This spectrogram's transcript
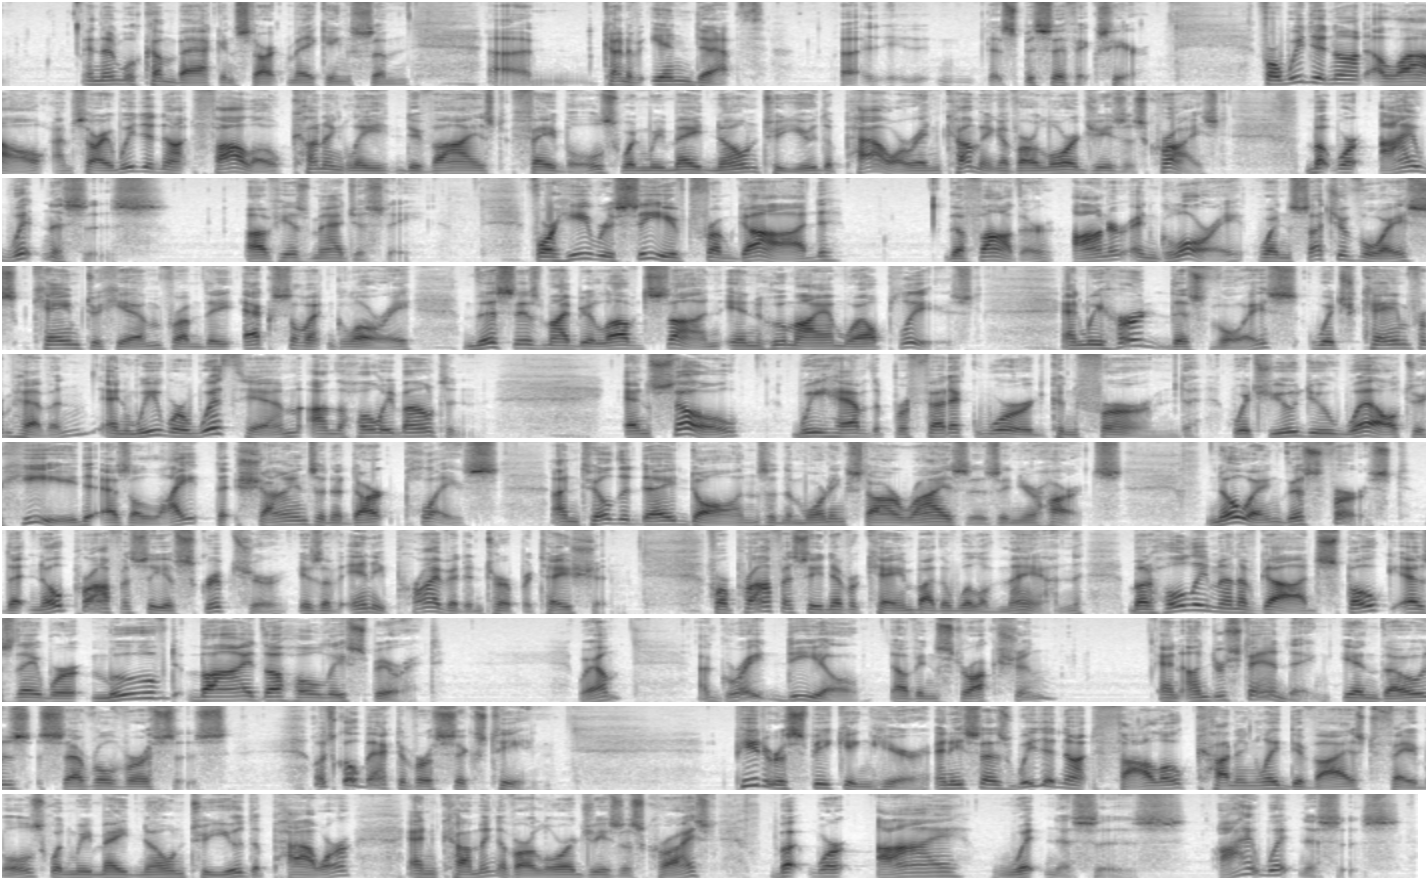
And then we'll come back and start making some uh, kind of in depth uh, specifics here. For we did not allow, I'm sorry, we did not follow cunningly devised fables when we made known to you the power and coming of our Lord Jesus Christ, but were eyewitnesses of his majesty. For he received from God the Father honor and glory when such a voice came to him from the excellent glory This is my beloved Son, in whom I am well pleased. And we heard this voice, which came from heaven, and we were with him on the holy mountain. And so we have the prophetic word confirmed, which you do well to heed as a light that shines in a dark place until the day dawns and the morning star rises in your hearts. Knowing this first, that no prophecy of Scripture is of any private interpretation. For prophecy never came by the will of man, but holy men of God spoke as they were moved by the Holy Spirit. Well, a great deal of instruction and understanding in those several verses. Let's go back to verse 16. Peter is speaking here, and he says, We did not follow cunningly devised fables when we made known to you the power and coming of our Lord Jesus Christ, but were eyewitnesses. Eyewitnesses.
